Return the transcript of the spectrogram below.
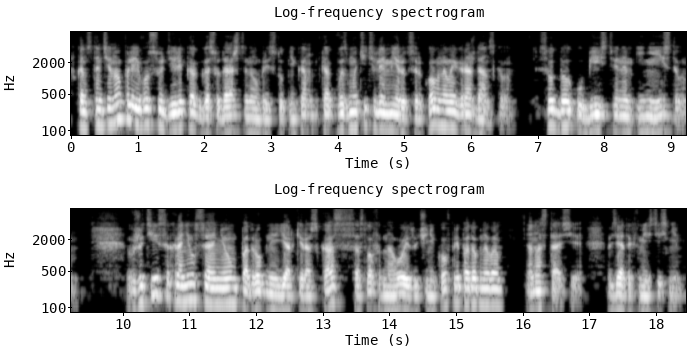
В Константинополе его судили как государственного преступника, как возмутителя мира церковного и гражданского. Суд был убийственным и неистовым. В житии сохранился о нем подробный яркий рассказ со слов одного из учеников преподобного Анастасия, взятых вместе с ним.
